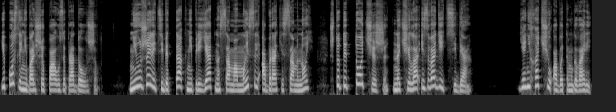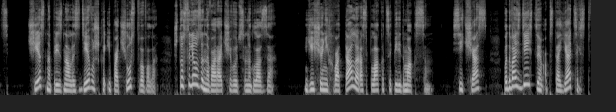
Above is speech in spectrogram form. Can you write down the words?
и после небольшой паузы продолжил. «Неужели тебе так неприятна сама мысль о браке со мной, что ты тотчас же начала изводить себя?» «Я не хочу об этом говорить», — честно призналась девушка и почувствовала, что слезы наворачиваются на глаза. Еще не хватало расплакаться перед Максом. Сейчас, под воздействием обстоятельств,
